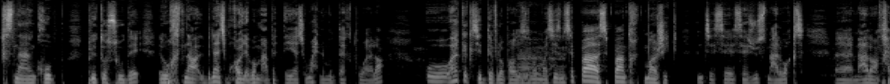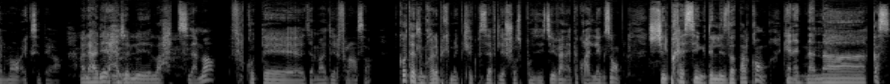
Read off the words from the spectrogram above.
خصنا un groupe plutôt soudé وخصنا البنات يبقاو يلعبوا مع بدياتهم حنا مده طويلة. وهكاك تيديفلوباو آه. automatismes c'est pas c'est pas un truc magique فهمتي سي سي جوست مع الوقت آه، مع l'entraînement et cetera أنا هذه الحاجة مم. اللي لاحظت زعما في ال côté زعما ديال فرنسا côté المغرب كما قلت لك بزاف les choses positives أنا نعطيك واحد l'exemple شتي ال pressing ديال les attaquants كان عندنا ناقص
